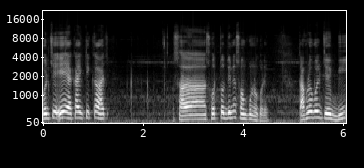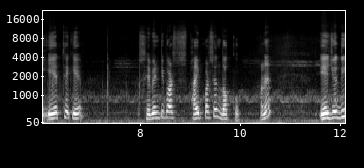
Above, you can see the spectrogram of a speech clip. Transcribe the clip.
বলছে, এ একা একটি কাজ সত্তর দিনে সম্পূর্ণ করে। তারপরে বলছে, বি এ থেকে সেভেন্টি ফাইভ পার্সেন্ট দক্ষ। মানে এ যদি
